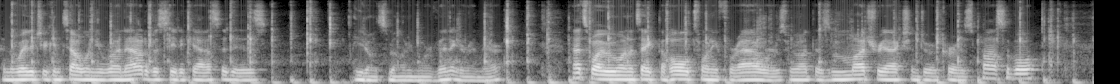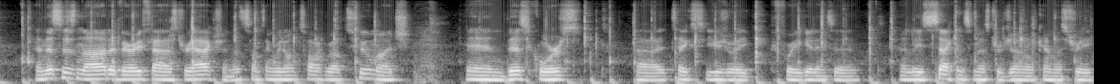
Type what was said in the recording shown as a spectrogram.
and the way that you can tell when you run out of acetic acid is you don't smell any more vinegar in there. That's why we want to take the whole 24 hours. We want as much reaction to occur as possible. And this is not a very fast reaction. That's something we don't talk about too much in this course. Uh, it takes usually, before you get into at least second semester general chemistry,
